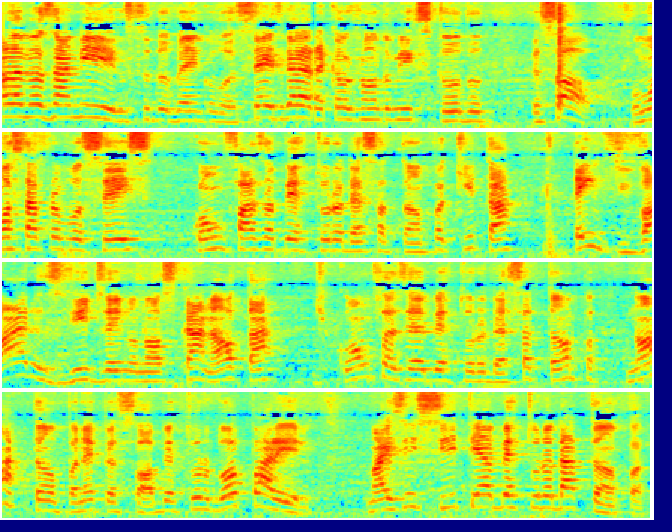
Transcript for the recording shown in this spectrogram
Fala meus amigos, tudo bem com vocês? Galera, aqui é o João do Mix Tudo. Pessoal, vou mostrar para vocês como faz a abertura dessa tampa aqui, tá? Tem vários vídeos aí no nosso canal, tá? De como fazer a abertura dessa tampa. Não a tampa, né, pessoal? A abertura do aparelho. Mas em si tem a abertura da tampa.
